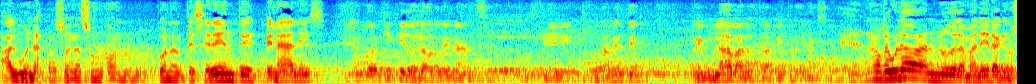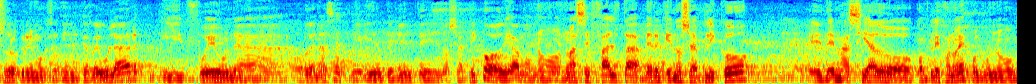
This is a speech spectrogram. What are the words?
algunas personas son con, antecedentes penales. ¿Qué quedó la ordenanza? Que justamente regulaba los trapitos de la ciudad. Eh, nos regulaba no de la manera que nosotros creemos que se tienen que regular y fue una ordenanza que evidentemente no se aplicó, digamos, no, no hace falta ver que no se aplicó, eh, demasiado complejo no es porque uno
